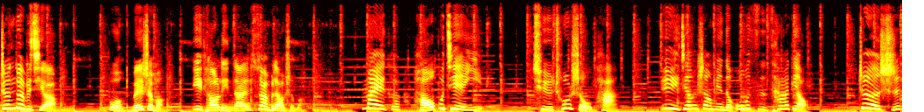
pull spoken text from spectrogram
真对不起啊！不，没什么，一条领带算不了什么。”迈克毫不介意，取出手帕，欲将上面的污渍擦掉。这时，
